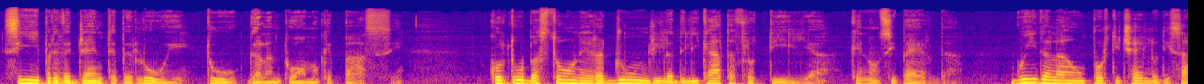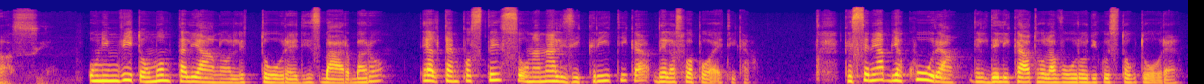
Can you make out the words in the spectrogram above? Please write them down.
Sii preveggente per lui, tu, galantuomo che passi. Col tuo bastone raggiungi la delicata flottiglia, che non si perda. Guidala a un porticello di sassi. Un invito montaliano al lettore di Sbarbaro e al tempo stesso un'analisi critica della sua poetica. Che se ne abbia cura del delicato lavoro di questo autore,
